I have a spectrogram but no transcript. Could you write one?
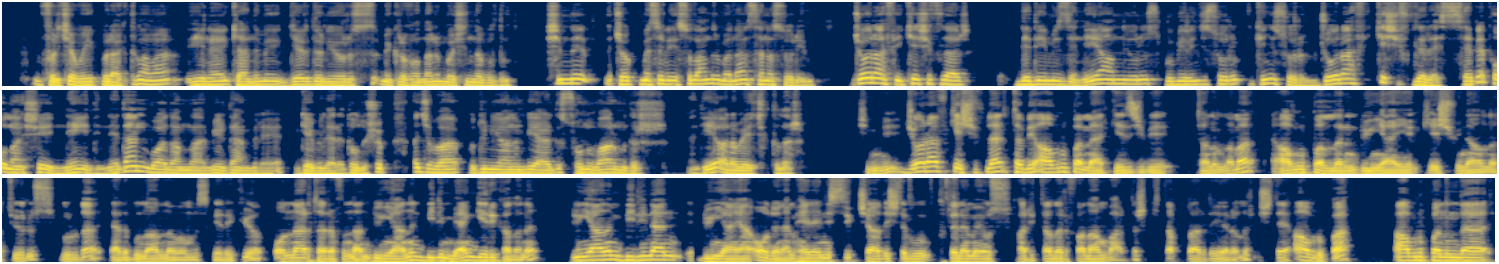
fırça bıyık bıraktım ama yine kendimi geri dönüyoruz mikrofonların başında buldum. Şimdi çok meseleyi sulandırmadan sana sorayım. Coğrafi keşifler dediğimizde neyi anlıyoruz? Bu birinci sorum. İkinci sorum coğrafi keşiflere sebep olan şey neydi? Neden bu adamlar birdenbire gemilere doluşup acaba bu dünyanın bir yerde sonu var mıdır diye aramaya çıktılar? Şimdi coğrafi keşifler tabii Avrupa merkezci bir tanımlama. Avrupalıların dünyayı keşfini anlatıyoruz burada. Yani bunu anlamamız gerekiyor. Onlar tarafından dünyanın bilinmeyen geri kalanı. Dünyanın bilinen dünya yani o dönem Helenistik çağda işte bu Ptolemaios haritaları falan vardır. Kitaplarda yer alır. İşte Avrupa. Avrupa'nın da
